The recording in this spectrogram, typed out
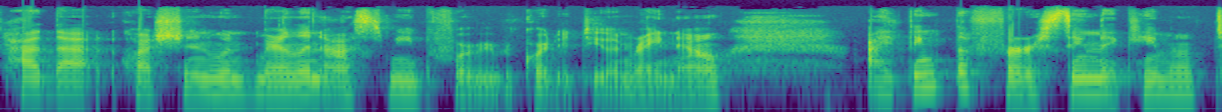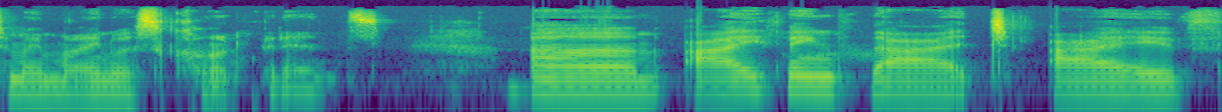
had that question when Marilyn asked me before we recorded too, and right now, I think the first thing that came up to my mind was confidence. Um, I think that I've,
